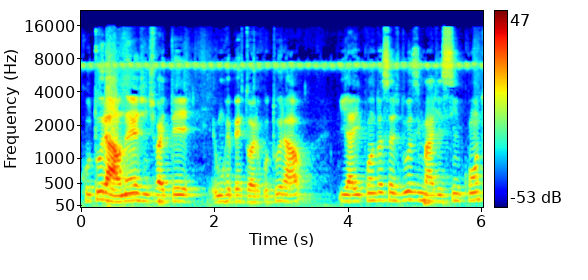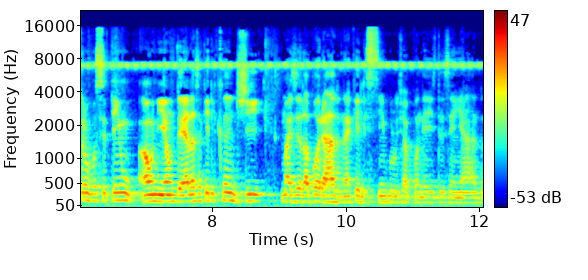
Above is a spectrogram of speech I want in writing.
cultural, né? A gente vai ter um repertório cultural e aí quando essas duas imagens se encontram, você tem a união delas, aquele kanji mais elaborado, né? Aquele símbolo japonês desenhado,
